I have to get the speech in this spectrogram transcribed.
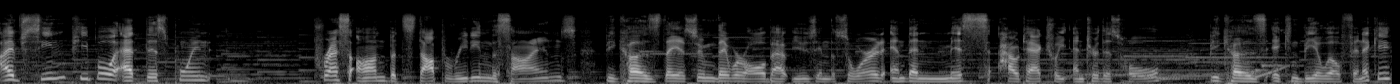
I've seen people at this point press on but stop reading the signs because they assumed they were all about using the sword and then miss how to actually enter this hole because it can be a little finicky.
